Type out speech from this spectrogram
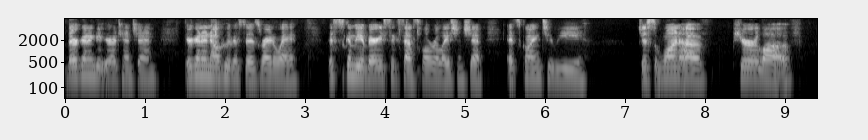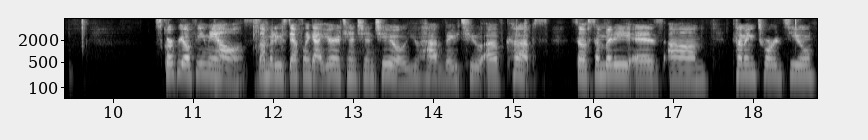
They're going to get your attention. You're going to know who this is right away. This is going to be a very successful relationship. It's going to be just one of pure love. Scorpio female, somebody's definitely got your attention too. You have the Two of Cups. So somebody is um, coming towards you.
